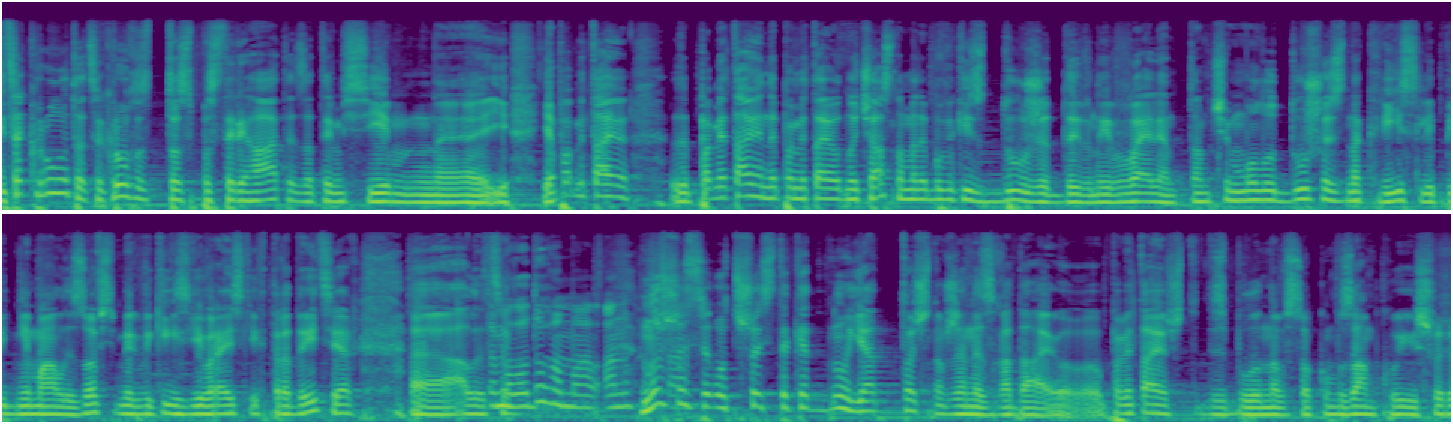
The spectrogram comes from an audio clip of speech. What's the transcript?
І це круто, це круто спостерігати за тим всім. Е, і Я пам'ятаю, пам'ятаю, не пам'ятаю одночасно. У мене був якийсь дуже дивний велянд. Там чи молоду щось на кріслі піднімали, зовсім як в якихось єврейських традиціях. Е, але То це... молодого мало. А ну, ну щось, от щось таке. Ну я точно вже не згадаю. Пам'ятаю, що десь було на високому замку, і що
